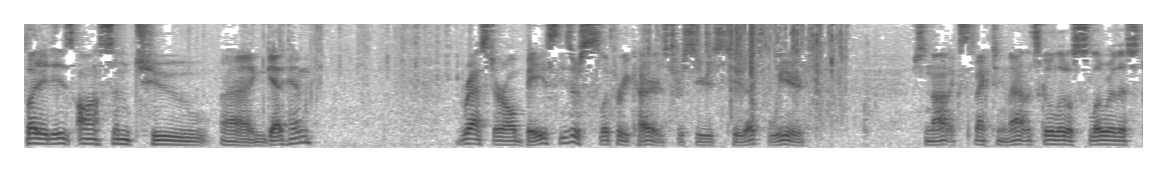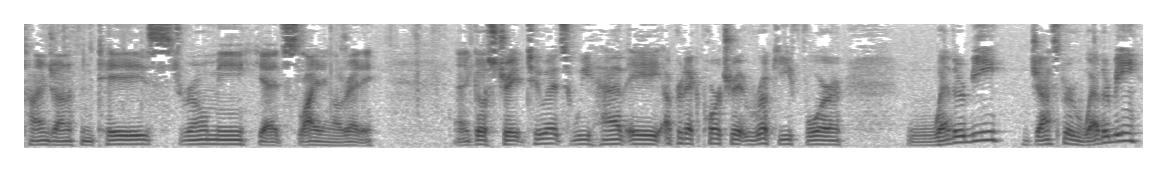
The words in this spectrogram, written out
but it is awesome to uh, get him. The rest are all base. These are slippery cards for Series 2. That's weird. Just not expecting that. Let's go a little slower this time. Jonathan Toews, Stromey. Yeah, it's sliding already. And go straight to it. We have a Upper Deck Portrait rookie for Weatherby. Jasper Weatherby.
